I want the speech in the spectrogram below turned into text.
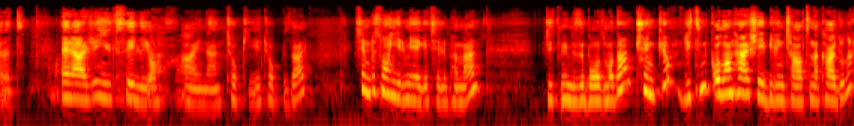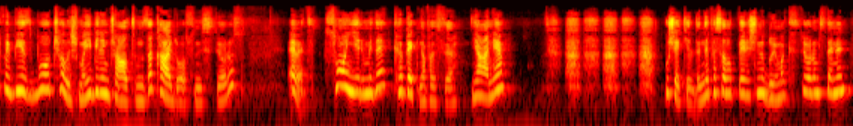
Evet. Ama Enerjin farklı yükseliyor. Aynen. Çok iyi. Çok güzel. Şimdi son 20'ye geçelim hemen. Ritmimizi bozmadan. Çünkü ritmik olan her şey bilinçaltına kaydolur ve biz bu çalışmayı bilinçaltımıza kaydolsun istiyoruz. Evet. Son 20'de köpek nefesi. Yani bu şekilde nefes alıp verişini duymak istiyorum senin.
